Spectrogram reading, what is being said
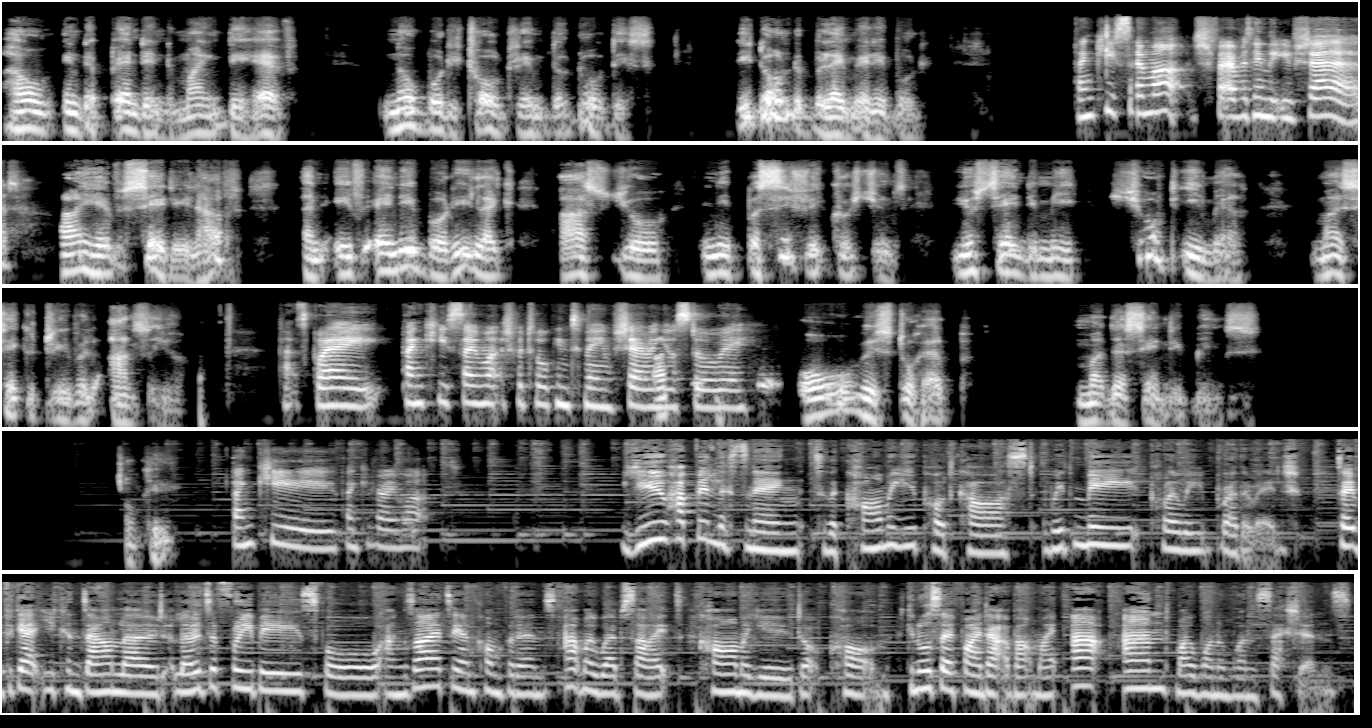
How independent mind they have. Nobody told them to do this. They don't blame anybody. Thank you so much for everything that you've shared. I have said enough. And if anybody like ask you any specific questions, you send me short email. My secretary will answer you. That's great. Thank you so much for talking to me and sharing your story. Always to help mother sentient beings. Okay. Thank you. Thank you very much. You have been listening to the Calmer You podcast with me, Chloe Brotheridge. Don't forget you can download loads of freebies for anxiety and confidence at my website, karmau.com. You can also find out about my app and my one on one sessions.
